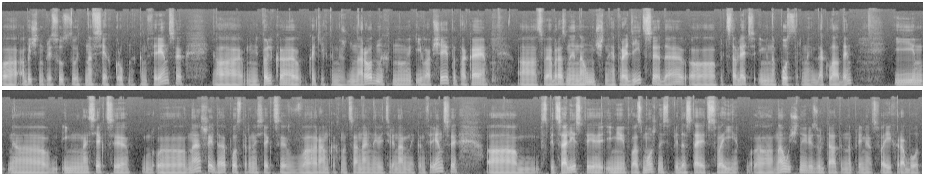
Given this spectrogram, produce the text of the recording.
э, обычно присутствует на всех крупных конференциях, э, не только каких-то международных, но и вообще это такая э, своеобразная научная традиция, да, э, представлять именно постерные доклады. И э, именно на секции э, нашей, да, постерной секции в рамках Национальной ветеринарной конференции э, специалисты имеют возможность предоставить свои э, научные результаты, например, своих работ,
